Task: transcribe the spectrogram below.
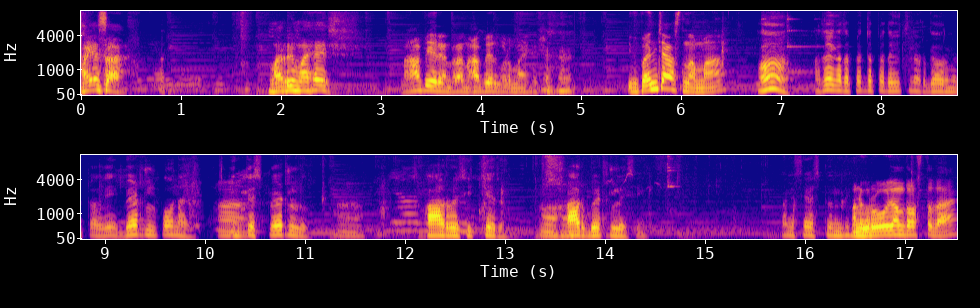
మహేశా? మర్రి మహేష్. నా పేరేనరా నా పేరు కూడా మహేష్. ఇది పని చేస్తుందమ్మా? ఆ, అదే కదా పెద్ద పెద్ద ఇచ్చినారు గవర్నమెంట్ అవి. బ్యాటరీలు పోనాయి. ఆ, ఇంతేసి బ్యాటరీలు ఆ, ఆరు వేసి ఇచ్చారు. ఆరు బ్యాటరీలు వేసి. పని చేస్తుంది. మనకు రోజంతా వస్తుందా?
